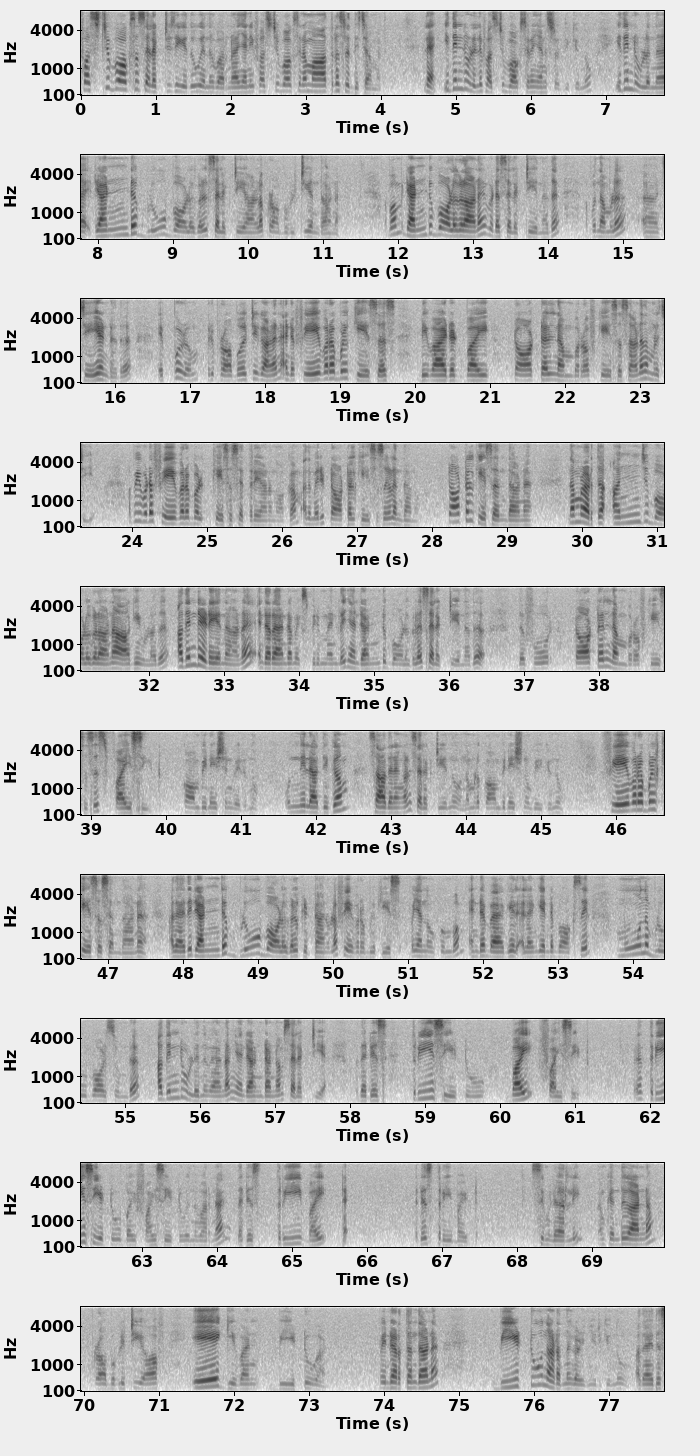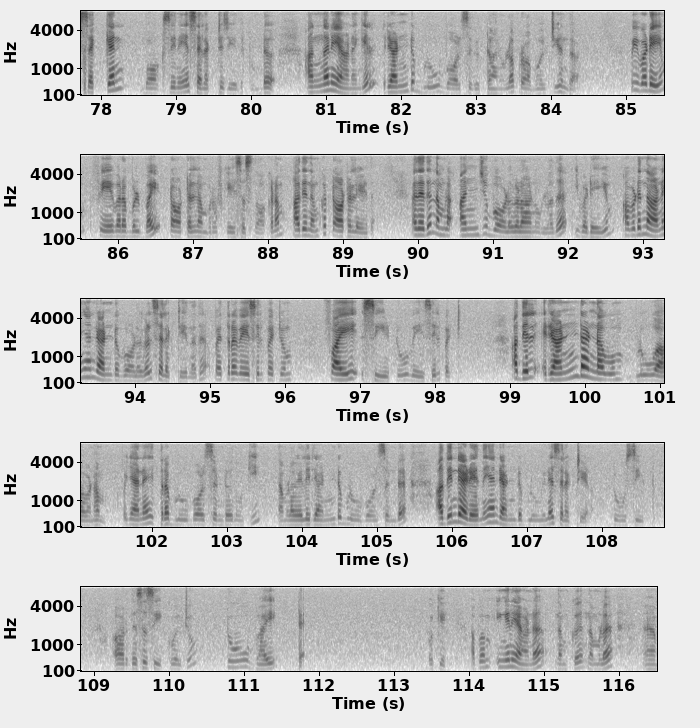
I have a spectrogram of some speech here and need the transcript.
first box select ചെയ്തു എന്ന് പറഞ്ഞാൽ ഞാൻ ഈ ഫസ്റ്റ് ബോക്സിനെ മാത്രം ശ്രദ്ധിച്ചാൽ മതി. അല്ലേ? ഇതിന്റെ ഉള്ളിൽ ഫസ്റ്റ് ബോക്സിനെ ഞാൻ ശ്രദ്ധിക്കുന്നു. ഇതിന്റെ ഉള്ളിൽ നിന്ന് രണ്ട് ബ്ലൂ ബോളുകൾ സെലക്ട് ചെയ്യാനുള്ള പ്രോബബിലിറ്റി എന്താണ്? അപ്പം രണ്ട് ബോളുകളാണ് ഇവിടെ സെലക്ട് ചെയ്യുന്നത്. അപ്പോൾ നമ്മൾ ചെയ്യേണ്ടത് എപ്പോഴും ഒരു പ്രോബിലിറ്റി കാണാൻ അതിന്റെ favourable cases divided by total number of cases ആണ് നമ്മൾ ചെയ്യുക. അപ്പോൾ ഇവിടെ ഫേവറബിൾ കേസസ് എത്രയാണെന്ന് നോക്കാം. അതുമാതിരി ടോട്ടൽ കേസസുകൾ എന്താണ് ടോട്ടൽ കേസ് എന്താണ്? നമ്മളടുത്ത് അഞ്ച് ബോളുകളാണ് ആകെയുള്ളത് അതിന്റെ ഇടയിൽ നിന്നാണ് എന്റെ റാൻഡം എക്സ്പെരിമെന്റിൽ ഞാൻ രണ്ട് ബോളുകളെ സെലക്ട് ചെയ്യുന്നത്. Therefore total number of cases is five seat combination വരുന്നു. ഒന്നിലധികം സാധനങ്ങൾ സെലക്ട് ചെയ്യുന്നു. നമ്മൾ കോമ്പിനേഷൻ ഉപയോഗിക്കുന്നു. ഫേവറബിൾ കേസസ് എന്താണ്? അതായത് രണ്ട് ബ്ലൂ ബോളുകൾ കിട്ടാനുള്ള ഫേവറബിൾ കേസ് അപ്പോൾ ഞാൻ നോക്കുമ്പം എന്റെ ബാഗിൽ അല്ലെങ്കിൽ എന്റെ ബോക്സിൽ മൂന്ന് ബ്ലൂ ബോൾസ് ഉണ്ട്. അതിന്റെ ഉള്ളിൽ നിന്ന് വേണം ഞാൻ രണ്ടെണ്ണം സെലക്ട് ചെയ്യാൻ. That is three C two by five C two three C two by five C two എന്ന് പറഞ്ഞാൽ that is three by ten that is three by ten similarly നമുക്ക് എന്ത് കാണണം? Probability of A given B two ആണ് അപ്പോൾ ഇതിന്റെ അർത്ഥം എന്താണ്? ബി ടു നടന്നു കഴിഞ്ഞിരിക്കുന്നു. അതായത് സെക്കൻഡ് ബോക്സിനെ സെലക്ട് ചെയ്തിട്ടുണ്ട്. അങ്ങനെയാണെങ്കിൽ രണ്ട് ബ്ലൂ ബോൾസ് കിട്ടാനുള്ള പ്രോബിലിറ്റി എന്താണ് അപ്പോൾ ഇവിടെയും favourable by total number of cases നോക്കണം. ആദ്യം നമുക്ക് ടോട്ടൽ എഴുതാം. അതായത് നമ്മൾ അഞ്ച് ബോളുകളാണുള്ളത് ഇവിടെയും. അവിടെ നിന്നാണ് ഞാൻ രണ്ട് ബോളുകൾ സെലക്ട് ചെയ്യുന്നത്. അപ്പോൾ എത്ര വേസിൽ പറ്റും? ഫൈവ് സി ടു വേസിൽ പറ്റും. അതിൽ രണ്ടെണ്ണവും ബ്ലൂ ആവണം. അപ്പോൾ ഞാൻ ഇത്ര ബ്ലൂ ബോൾസ് ഉണ്ട് നോക്കി. നമ്മളെ കയ്യിൽ രണ്ട് ബ്ലൂ ബോൾസ് ഉണ്ട്. അതിന്റെ ഇടയിൽ നിന്ന് ഞാൻ രണ്ട് ബ്ലൂവിനെ സെലക്ട് ചെയ്യണം. Two C two or this is equal to two by ten okay അപ്പം ഇങ്ങനെയാണ് നമുക്ക് നമ്മൾ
